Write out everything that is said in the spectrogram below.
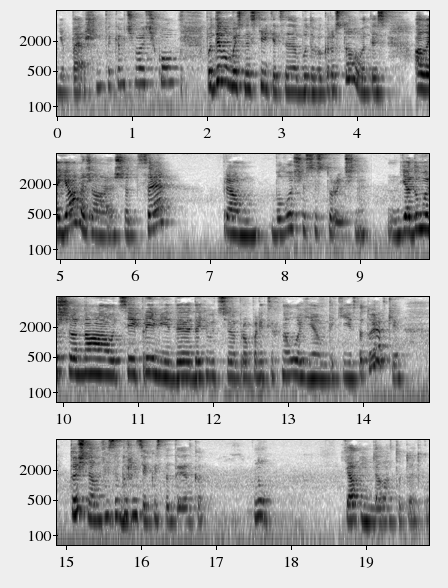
є першим таким чувачком. Подивимось, наскільки це буде використовуватись. Але я вважаю, що це прям було щось історичне. Я думаю, що на цій премії, де дають про політтехнологіям такі статуетки, точно вони заберуть якусь статуетку. Ну, я б їм дала статуетку.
